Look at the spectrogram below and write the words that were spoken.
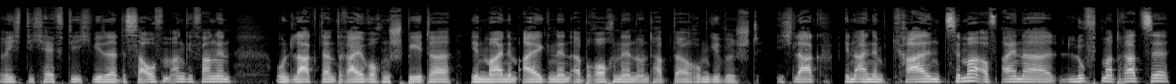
richtig heftig wieder das Saufen angefangen und lag dann drei Wochen später in meinem eigenen Erbrochenen und habe da rumgewischt. Ich lag in einem kahlen Zimmer auf einer Luftmatratze,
